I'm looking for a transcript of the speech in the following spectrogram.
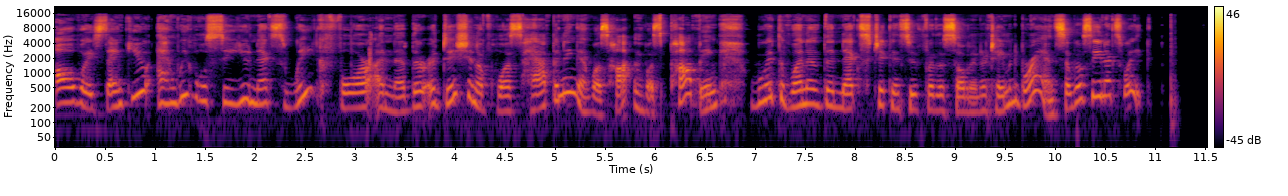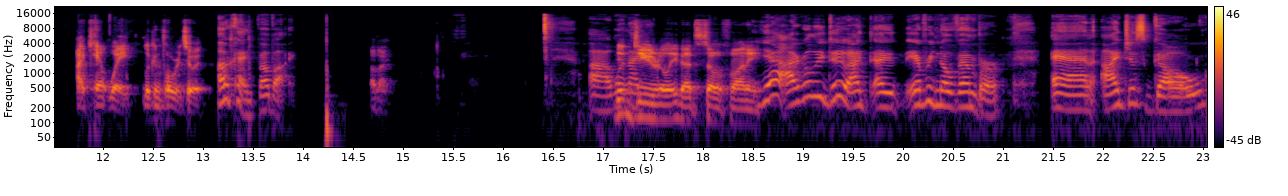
always thank you. And we will see you next week for another edition of What's Happening and What's Hot and What's Popping with one of the next Chicken Soup for the Soul Entertainment brands. So we'll see you next week. I can't wait. Looking forward to it. Okay. Bye bye. Uh, when I- you really? That's so funny. Yeah, I really do. I, I every November, and I just go.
